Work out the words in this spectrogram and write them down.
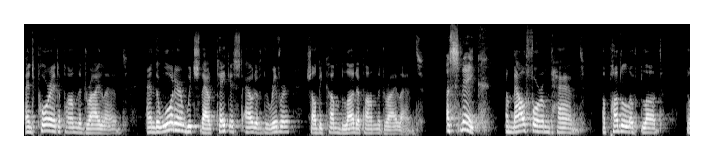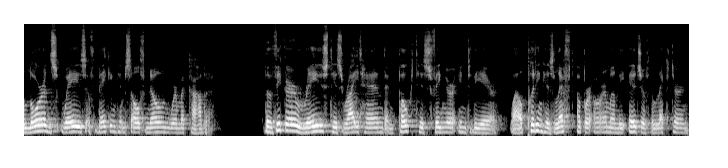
and pour it upon the dry land. And the water which thou takest out of the river shall become blood upon the dry land. A snake, a malformed hand, a puddle of blood, the Lord's ways of making himself known were macabre. The vicar raised his right hand and poked his finger into the air, while putting his left upper arm on the edge of the lectern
